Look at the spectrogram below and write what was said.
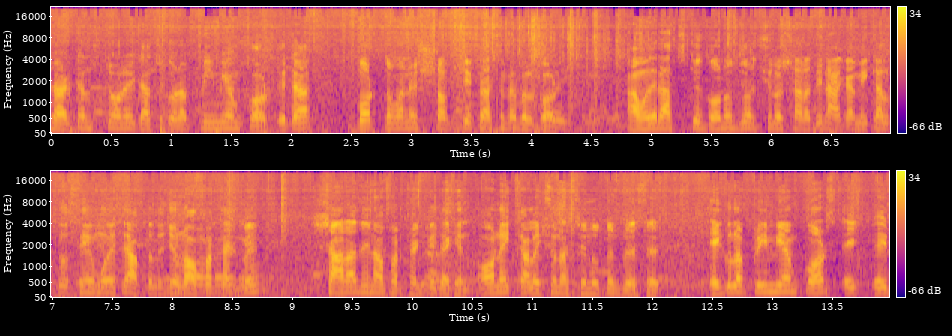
ঝাড়খান্ড স্টোনের কাজ করা প্রিমিয়াম কর্স এটা বর্তমানের সবচেয়ে ফ্যাশনেবল কর্স আমাদের আজকে গণজ্বর ছিল সারাদিন আগামীকালকেও সেম ওয়েতে আপনাদের জন্য অফার থাকবে। সারাদিন অফার থাকবে। দেখেন অনেক কালেকশন আসছে নতুন ড্রেসের এগুলো প্রিমিয়াম কর্স এই এই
